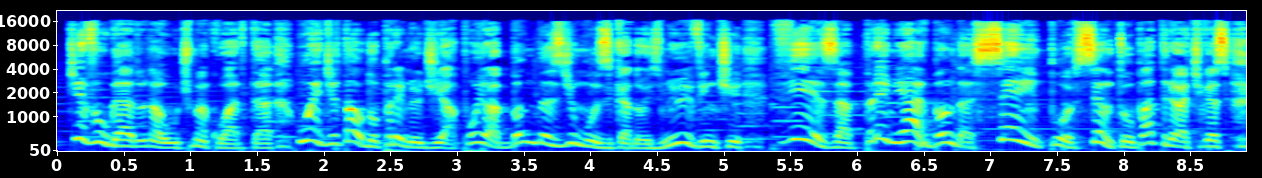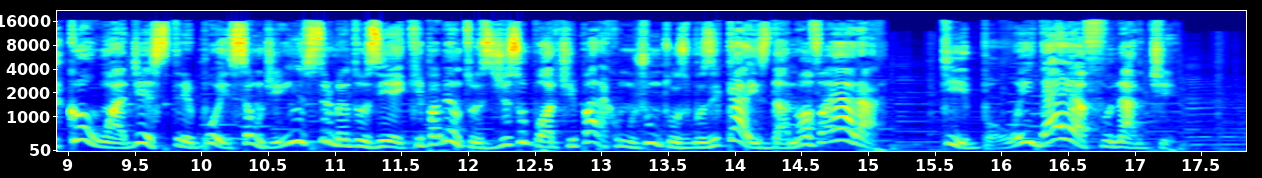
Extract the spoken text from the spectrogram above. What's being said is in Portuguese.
Divulgado na última quarta, o edital do Prêmio de Apoio a Bandas de Música 2020 visa premiar bandas 100% patrióticas com a distribuição de instrumentos e equipamentos de suporte para conjuntos musicais da nova era. Que boa ideia, Funarte!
